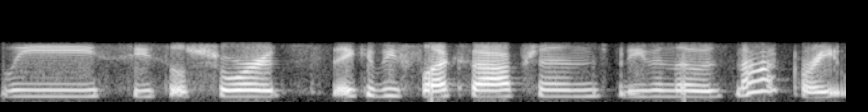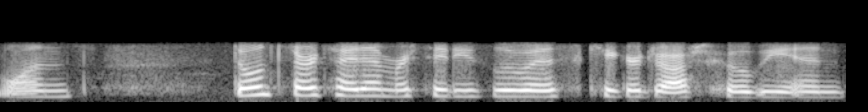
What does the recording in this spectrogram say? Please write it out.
Lee, Cecil Shorts, they could be flex options, but even those not great ones. Don't start tight end Marcedes Lewis, kicker Josh Scobee, and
